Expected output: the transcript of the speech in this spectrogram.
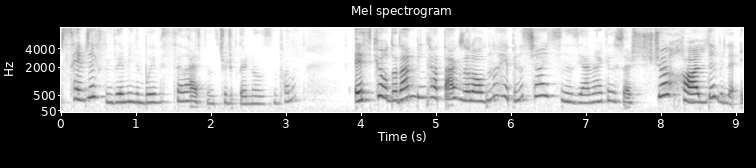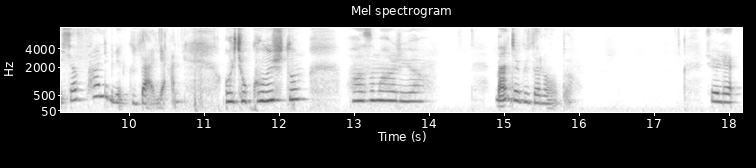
seveceksiniz eminim bu evi seversiniz çocukların odasını falan. Eski odadan bin kat daha güzel olduğunu hepiniz şahitsiniz yani arkadaşlar. Şu halde bile eşyasız halde bile güzel yani. Ay çok konuştum. Ağzım ağrıyor. Bence güzel oldu. Şöyle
